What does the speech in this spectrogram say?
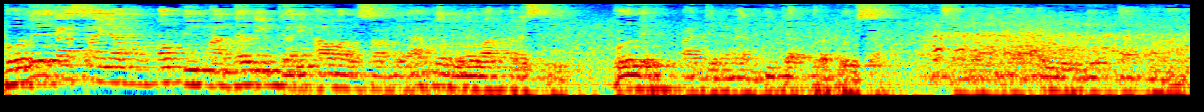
Bolehkah saya mengkopi materi dari awal sampai akhir lewat preskrip? Boleh, panjenengan tidak berdosa. Saya tidak perlu minta maaf.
